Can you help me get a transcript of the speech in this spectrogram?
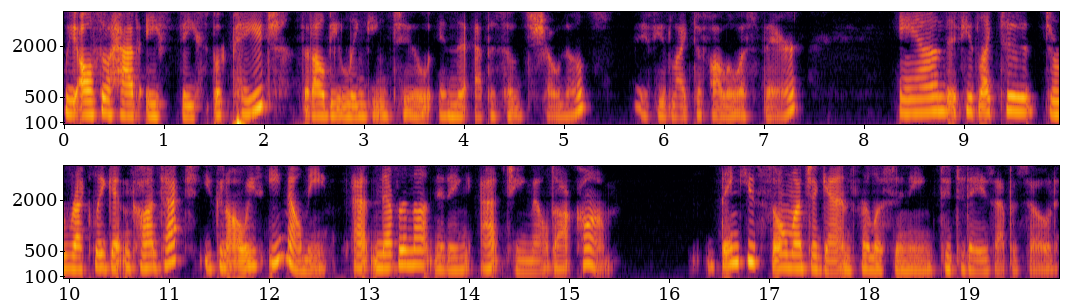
We also have a Facebook page that I'll be linking to in the episode's show notes if you'd like to follow us there. And if you'd like to directly get in contact, you can always email me at nevernotknitting at gmail.com. Thank you so much again for listening to today's episode,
